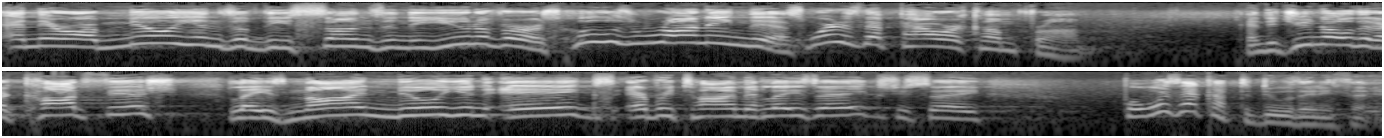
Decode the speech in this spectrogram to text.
and there are millions of these suns in the universe. Who's running this? Where does that power come from? And did you know that a codfish lays 9 million eggs every time it lays eggs? You say, well, what's that got to do with anything?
